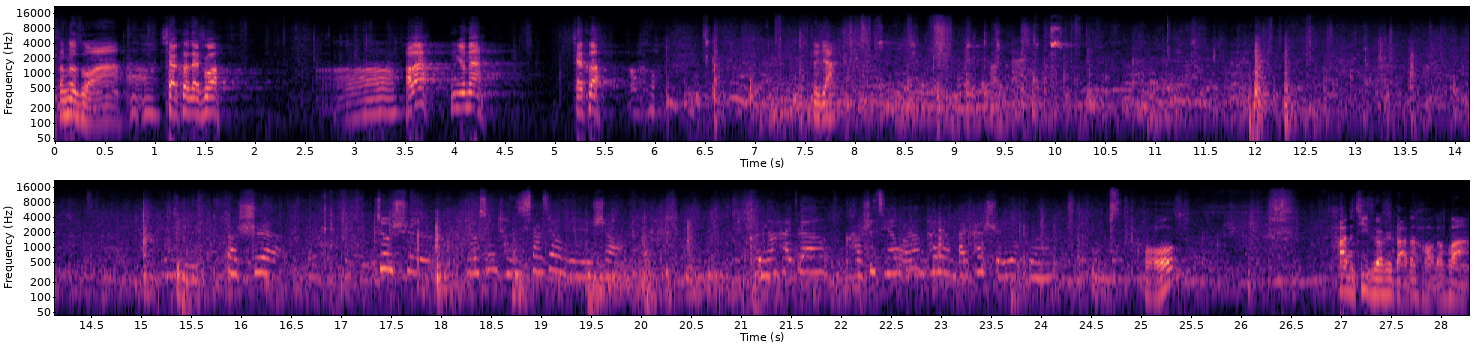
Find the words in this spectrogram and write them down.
上厕所啊？啊啊下课再说。啊，好了，同学们，下课。啊，好在家。老师，就是刘星成绩下降这件事儿，可能还跟考试前我让他晾白开水有关。哦，他的基础要是打得好的话，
